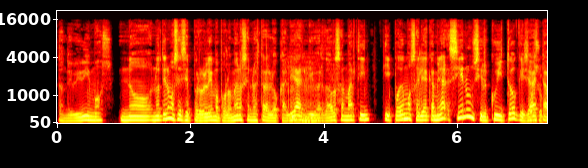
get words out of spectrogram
donde vivimos, no, no tenemos ese problema, por lo menos en nuestra localidad, en Libertador San Martín, y podemos salir a caminar, si en un circuito que ya está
